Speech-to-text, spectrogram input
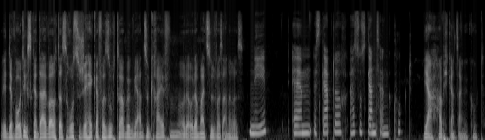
Der Voting-Skandal war doch, dass russische Hacker versucht haben, irgendwie anzugreifen oder, oder meinst du was anderes? Nee. Ähm, es gab doch, hast du es ganz angeguckt? Ja, habe ich ganz angeguckt.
